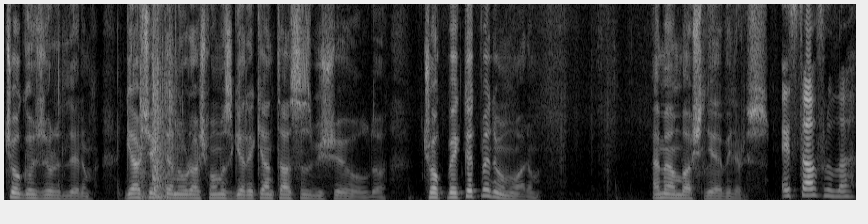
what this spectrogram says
Çok özür dilerim. Gerçekten uğraşmamız gereken tatsız bir şey oldu. Çok bekletmedim umarım. Hemen başlayabiliriz. Estağfurullah.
